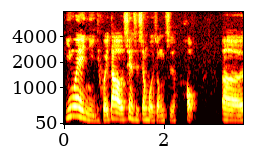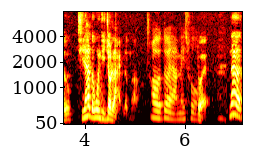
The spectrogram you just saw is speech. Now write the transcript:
因为你回到现实生活中之后，呃，其他的问题就来了嘛。哦，对啊，没错。对那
